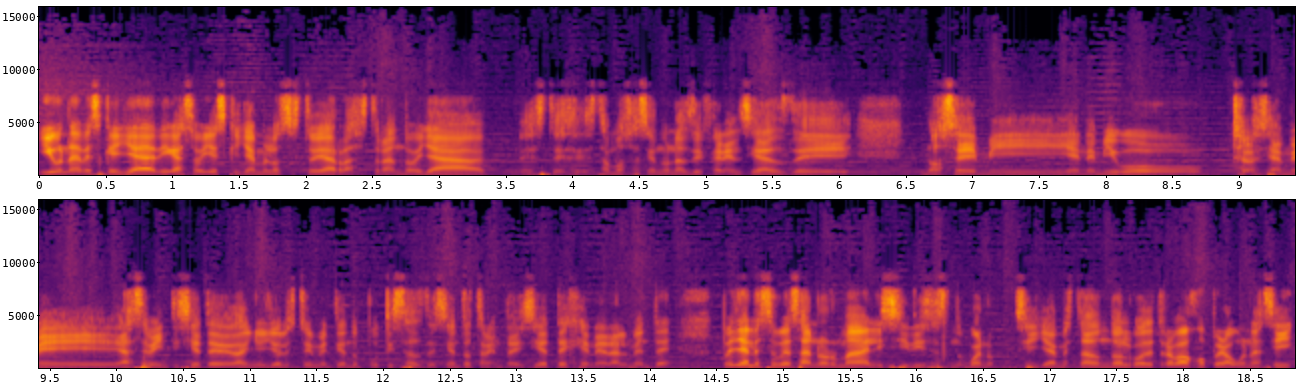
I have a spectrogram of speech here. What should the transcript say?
Y una vez que ya digas, oye, es que ya me los estoy arrastrando, ya este, estamos haciendo unas diferencias de, no sé, mi enemigo, o sea, me hace 27 de daño, yo le estoy metiendo putizas de 137 generalmente, pues ya le subes a normal y si dices, bueno, sí, ya me está dando algo de trabajo, pero aún así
